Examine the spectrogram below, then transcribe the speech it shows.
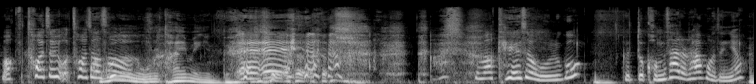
막 터져, 터져서. 그거는 울 타이밍인데. 예, 예. 막 계속 울고, 그 또 검사를 하거든요. 예.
